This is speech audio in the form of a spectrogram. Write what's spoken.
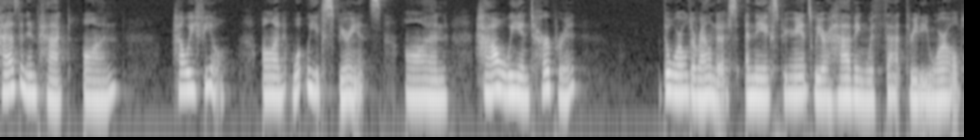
has an impact on how we feel, on what we experience, on how we interpret the world around us and the experience we are having with that 3D world.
